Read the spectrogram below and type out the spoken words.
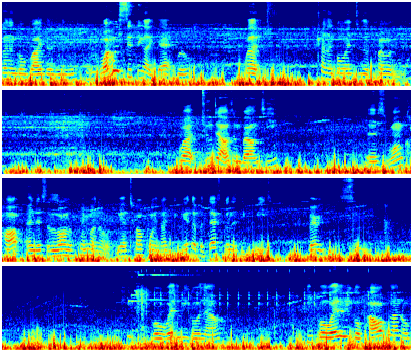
Gonna go buy the new. Why are we sitting like that, bro? We're like trying to go into the permanent. We're at 2,000 bounty. There's one cop and there's a lot of criminals. We have 12.9 together, but that's gonna decrease very soon. Okay, people, where do we go now? People, where do we go? Power plant or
